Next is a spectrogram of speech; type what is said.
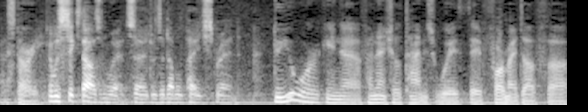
uh, story? it was 6,000 words, so it was a double-page spread. Do you work in uh, Financial Times with the format of uh,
